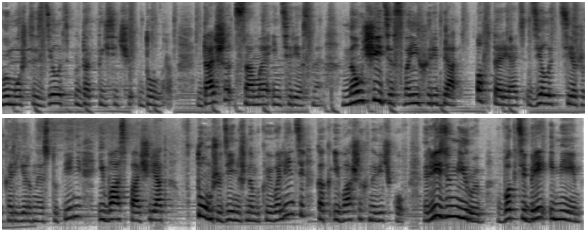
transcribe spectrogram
вы можете сделать до 1000 долларов. Дальше самое интересное. Научите своих ребят повторять, делать те же карьерные ступени и вас поощрят том же денежном эквиваленте, как и ваших новичков. Резюмируем. В октябре имеем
